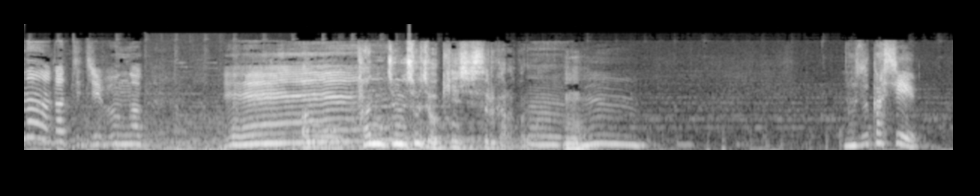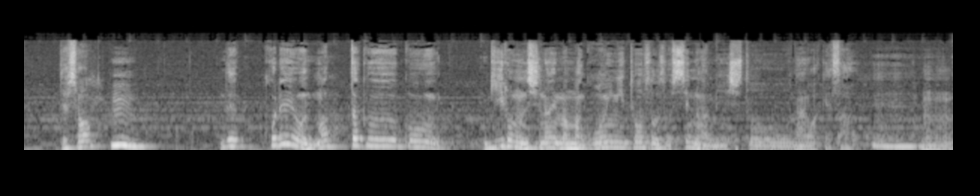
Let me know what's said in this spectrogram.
なのだって自分がええあの単純所持を禁止するからこれは、うんうん。うん。難しい。でしょ？うん。でこれを全くこう議論しないまま強引に闘争してるのが民主党なわけさ、うん。うん、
